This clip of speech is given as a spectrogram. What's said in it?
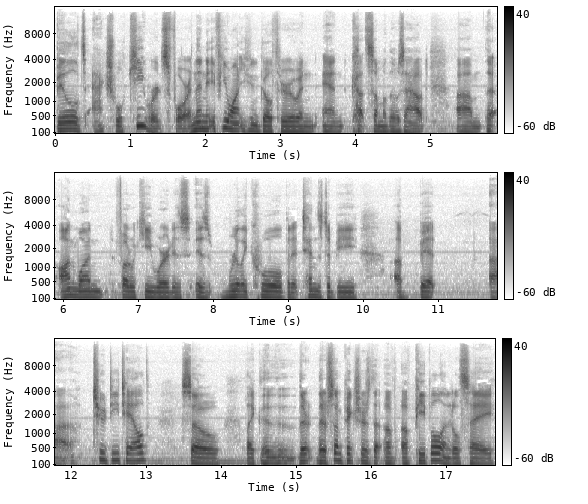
builds actual keywords for. And then if you want, you can go through and, and cut some of those out. Um, the ON1 photo keyword is is really cool, but it tends to be a bit uh, too detailed. So like there there's some pictures that, of of people, and it'll say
